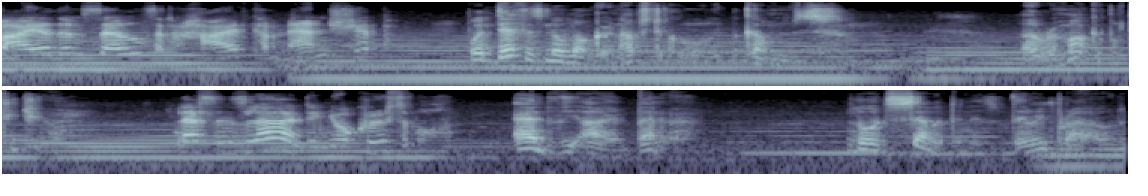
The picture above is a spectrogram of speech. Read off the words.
fire themselves at a hive command ship? When death is no longer an obstacle, it becomes a remarkable teacher. Lessons learned in your crucible. And the Iron Banner. Lord Saladin is very proud.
